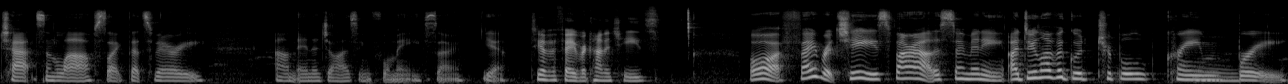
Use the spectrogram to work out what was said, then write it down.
chats and laughs, like that's very um, energizing for me. So, yeah. Do you have a favorite kind of cheese? Oh, favorite cheese? Far out. There's so many. I do love a good triple cream Mm. brie.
